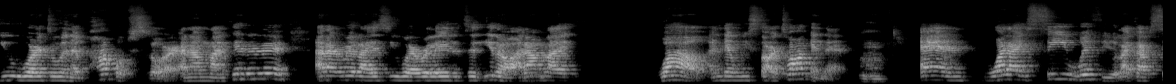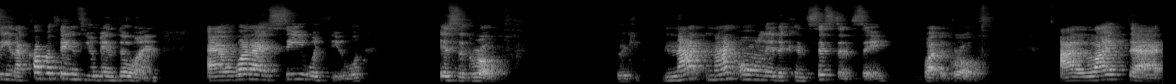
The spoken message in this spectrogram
you were doing a pop up store, and I'm like, "Eh, eh, eh," and I realized you were related to you know, and I'm like, wow, and then we start talking then, Mhm. and what I see with you, like I've seen a couple things you've been doing, and what I see with you is the growth. Thank you. Not not only the consistency, but the growth. I like that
